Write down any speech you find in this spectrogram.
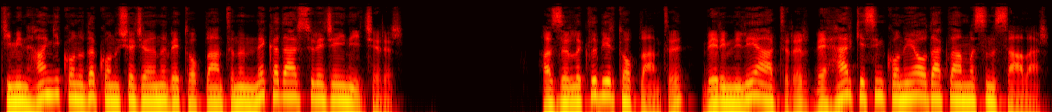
kimin hangi konuda konuşacağını ve toplantının ne kadar süreceğini içerir. Hazırlıklı bir toplantı, verimliliği artırır ve herkesin konuya odaklanmasını sağlar.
